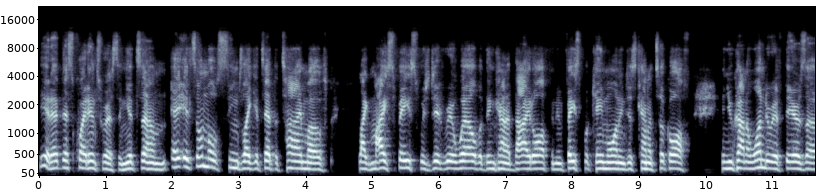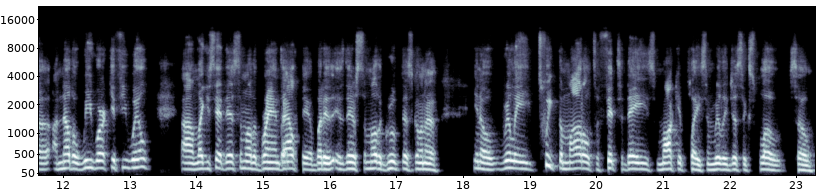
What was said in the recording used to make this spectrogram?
yeah, that, that's quite interesting. It's um, it's almost seems like it's at the time of like MySpace, which did real well, but then kind of died off, and then Facebook came on and just kind of took off and you kind of wonder if there's a, another WeWork, if you will. Um, like you said, there's some other brands out there, but is, is there some other group that's going to, you know, really tweak the model to fit today's marketplace and really just explode? So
